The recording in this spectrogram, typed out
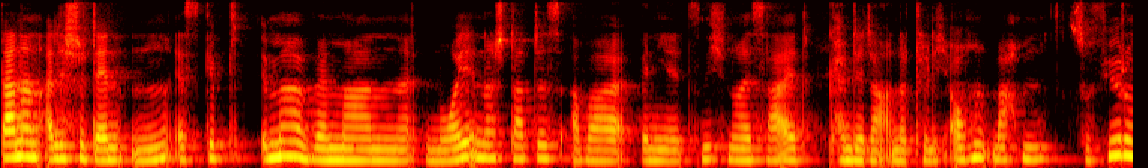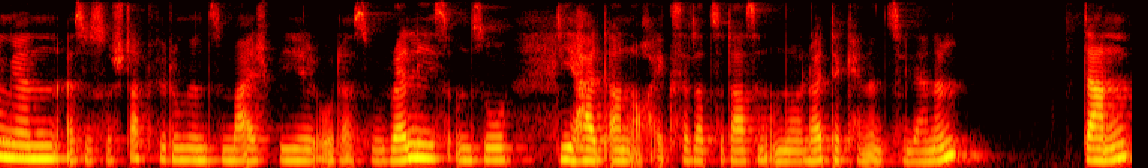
Dann an alle Studenten. Es gibt immer, wenn man neu in der Stadt ist, aber wenn ihr jetzt nicht neu seid, könnt ihr da natürlich auch mitmachen. So Führungen, also so Stadtführungen zum Beispiel oder so Rallyes und so, die halt dann auch extra dazu da sind, um neue Leute kennenzulernen. Dann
